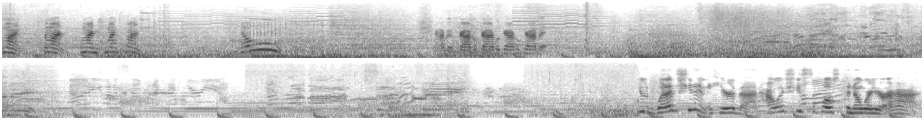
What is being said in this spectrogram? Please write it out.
Come on, come on, come on, come on, come on. No! Grab it, grab it, grab it, grab it, grab it. Dude, what if she didn't hear that? How is she supposed to know where you're at?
